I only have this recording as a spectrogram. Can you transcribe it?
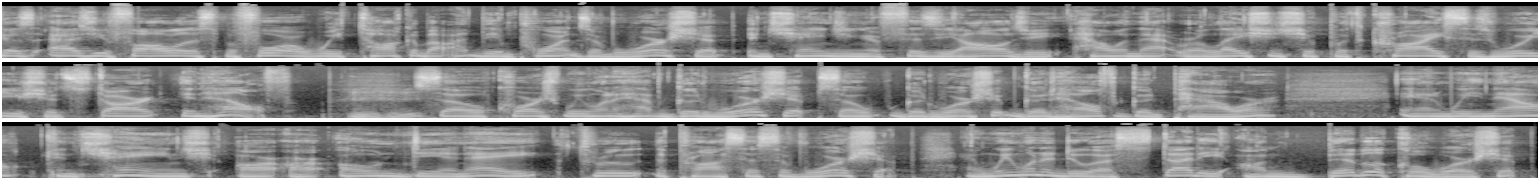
Because as you followed us before, we talk about the importance of worship in changing your physiology, how in that relationship with Christ is where you should start in health. Mm-hmm. So, of course, we want to have good worship. So, good worship, good health, good power. And we now can change our, our own DNA through the process of worship. And we want to do a study on biblical worship,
